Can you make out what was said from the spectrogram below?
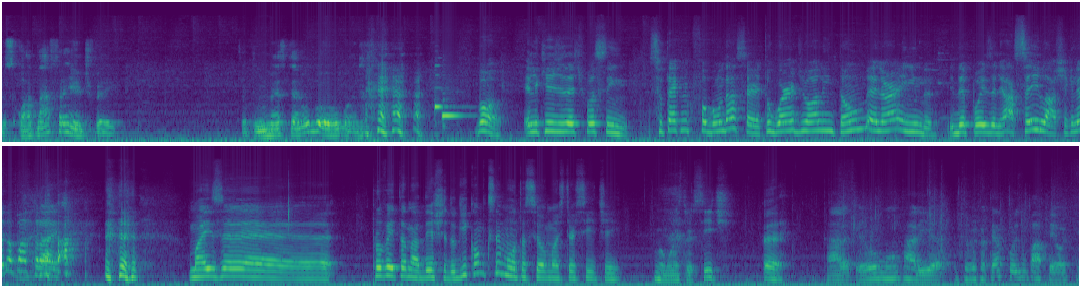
Os quatro na frente, velho. Eu punho o Messi até no gol, mano. Bom, ele quis dizer, tipo assim, se o técnico for bom, dá certo. O Guardiola, então, melhor ainda. E depois ele, ah, sei lá, achei que ele ia dar pra trás. Mas é. Aproveitando a deixa do Gui, como que você monta seu Manchester City aí? Meu Manchester City, É. cara, eu montaria. Deixa eu ver que eu até pus no papel aqui.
